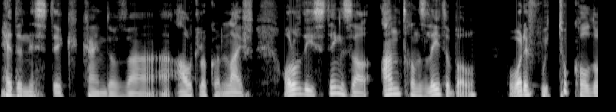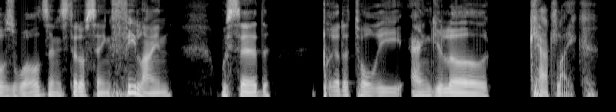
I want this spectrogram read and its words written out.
hedonistic kind of uh, outlook on life. All of these things are untranslatable. But what if we took all those words and instead of saying feline, we said predatory, angular, cat-like,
